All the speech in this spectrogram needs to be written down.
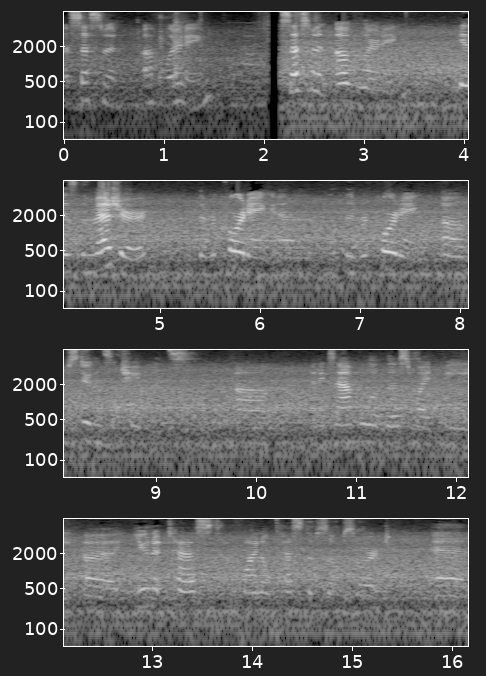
assessment of learning. Assessment of learning is the measure, the recording, and the reporting of students' achievements. Um, an example of this might be a unit test, a final test of some sort, and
